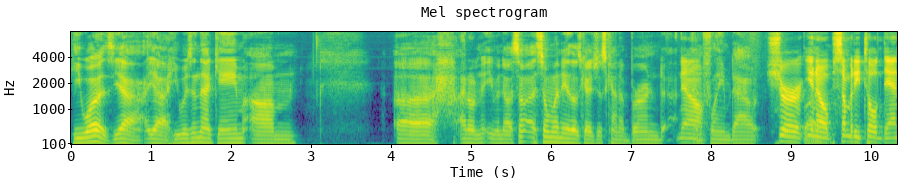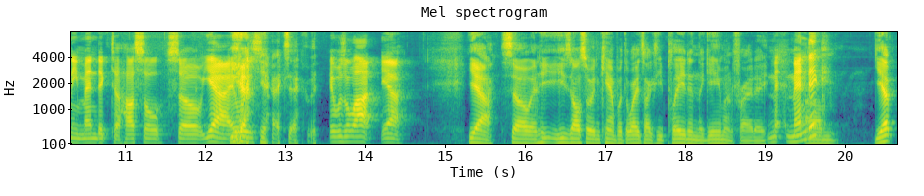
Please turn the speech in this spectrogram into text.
he was, yeah, yeah, he was in that game. Um, uh, I don't even know. So so many of those guys just kind of burned No. and flamed out. Sure, you know somebody told Danny Mendick to hustle, so yeah, it yeah, was yeah, exactly. it was a lot. Yeah, Yeah. So and he, he's also in camp with the White Sox. He played in the game on Friday. M- Mendick Um, Yep, yep.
